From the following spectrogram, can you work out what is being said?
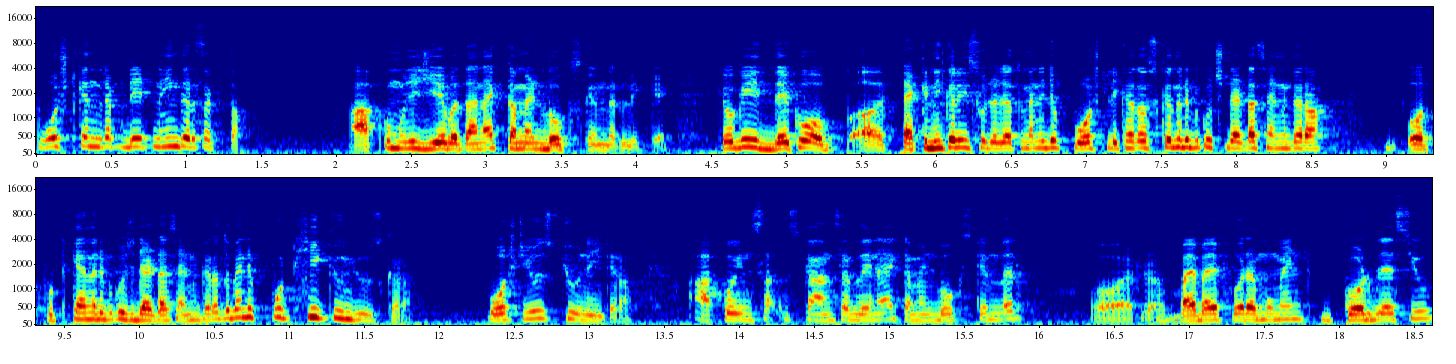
पोस्ट के अंदर अपडेट नहीं कर सकता? आपको मुझे ये बताना है कमेंट बॉक्स के अंदर लिख के। क्योंकि देखो टेक्निकली सोचा जाए तो मैंने जो पोस्ट लिखा था, उसके अंदर भी कुछ डाटा सेंड करा और पुट के अंदर भी कुछ डाटा सेंड करा तो मैंने पुट ही क्यों यूज़ करा? पोस्ट यूज़ क्यों नहीं करा? आपको इसका आंसर देना है कमेंट बॉक्स के अंदर। और bye bye for a moment God bless you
